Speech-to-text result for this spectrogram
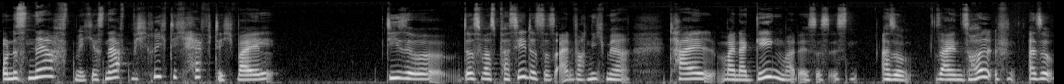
Und es nervt mich. Es nervt mich richtig heftig, weil diese, das, was passiert ist, das einfach nicht mehr Teil meiner Gegenwart ist. Es ist, also sein soll, also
